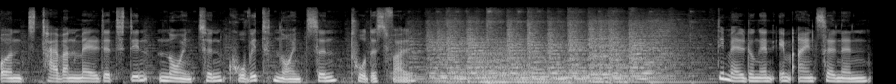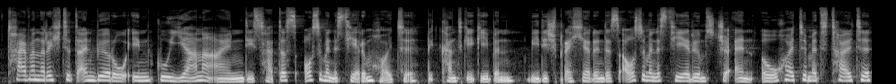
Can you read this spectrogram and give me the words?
Und Taiwan meldet den neunten Covid-19-Todesfall Die Meldungen im Einzelnen. Taiwan richtet ein Büro in Guyana ein. Dies hat das Außenministerium heute bekannt gegeben. Wie die Sprecherin des Außenministeriums Joanne O heute mitteilte,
